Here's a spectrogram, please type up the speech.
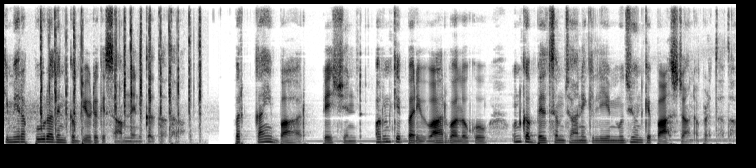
कि मेरा पूरा दिन कंप्यूटर के सामने निकलता था। पर कई बार पेशेंट और उनके परिवार वालों को उनका बिल समझाने के लिए मुझे उनके पास जाना पड़ता था।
